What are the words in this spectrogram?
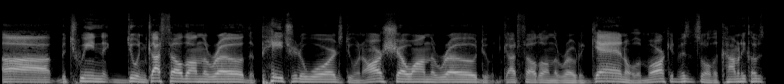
uh, between doing Gutfeld on the road, the Patriot Awards, doing our show on the road, doing Gutfeld on the road again, all the market visits, all the comedy clubs,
